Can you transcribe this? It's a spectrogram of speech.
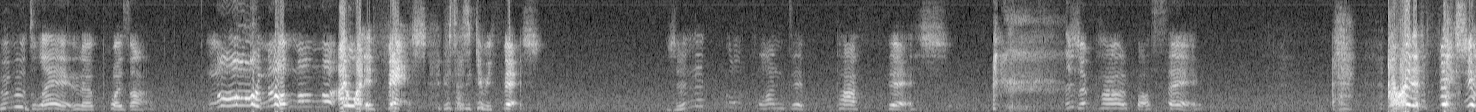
Vous voudrez le poison? No, no, no, no! I wanted fish! You're supposed to give me fish! Je ne comprends pas fish. Je parle français. I wanted fish, you!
